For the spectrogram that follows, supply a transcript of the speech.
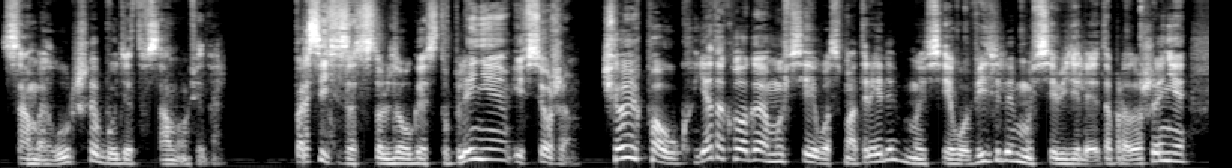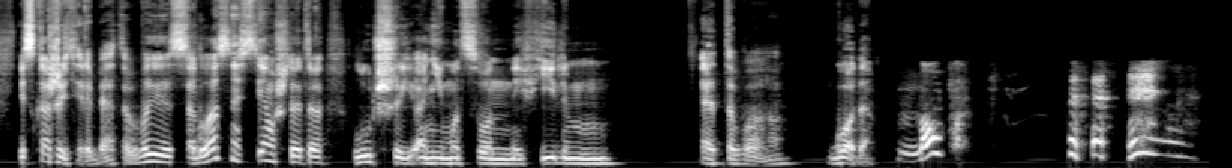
Самое лучшее будет в самом финале. Простите за столь долгое вступление, и все же. Человек-паук. Я так полагаю, мы все его смотрели, мы все его видели, мы все видели это продолжение. И скажите, ребята, вы согласны с тем, что это лучший анимационный фильм этого года? Nope.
